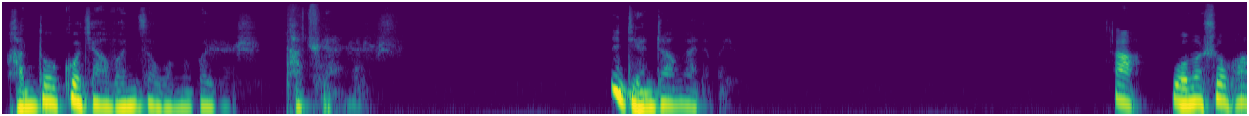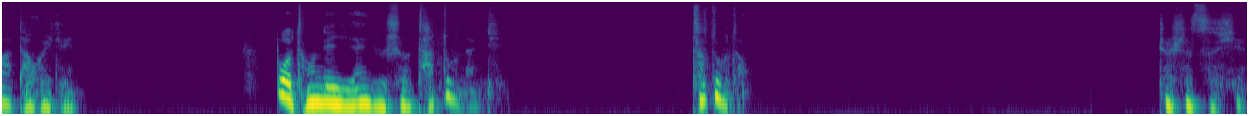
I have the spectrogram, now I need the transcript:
很多国家文字我们不认识，他全认识，一点障碍都没有。啊，我们说话他会听，不同的言语说他都能听，他都懂，这是自信。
